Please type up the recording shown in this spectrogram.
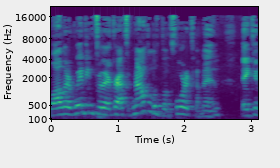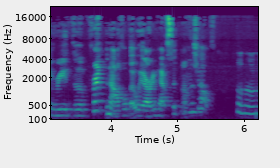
while they're waiting for their graphic novel of book four to come in, they can read the print novel that we already have sitting on the shelf. Mm-hmm.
